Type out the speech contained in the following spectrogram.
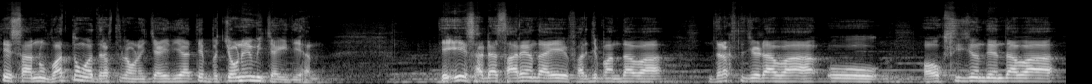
ਤੇ ਸਾਨੂੰ ਵੱਧ ਤੋਂ ਵੱਧ ਦਰਖਤ ਲਾਉਣੇ ਚਾਹੀਦੇ ਆ ਤੇ ਬਚਾਉਣੇ ਵੀ ਚਾਹੀਦੇ ਹਨ। ਤੇ ਇਹ ਸਾਡਾ ਸਾਰਿਆਂ ਦਾ ਇਹ ਫਰਜ਼ ਬਣਦਾ ਵਾ ਦਰਖਤ ਜਿਹੜਾ ਵਾ, ਉਹ ਆਕਸੀਜਨ ਦਿੰਦਾ ਵਾ,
